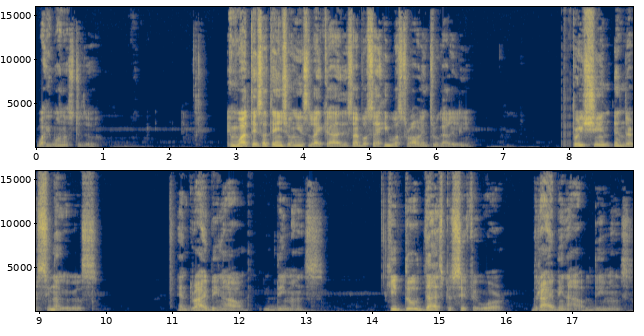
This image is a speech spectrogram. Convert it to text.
what He wants us to do. And what takes attention is like uh, the disciple said, he was traveling through Galilee preaching in their synagogues and driving out demons. He do that specific work, driving out demons.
